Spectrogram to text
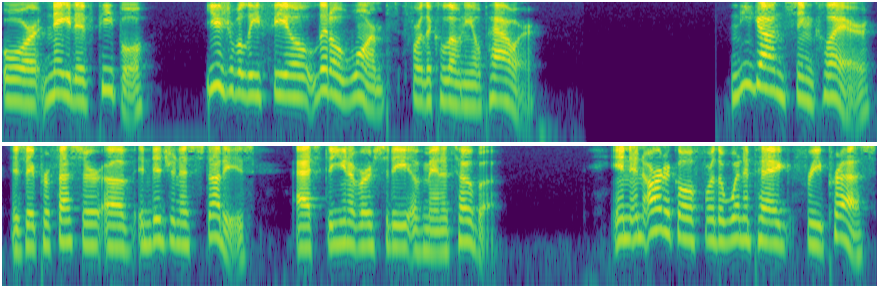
or native people usually feel little warmth for the colonial power. Niigaan Sinclair is a professor of Indigenous Studies at the University of Manitoba. In an article for the Winnipeg Free Press,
